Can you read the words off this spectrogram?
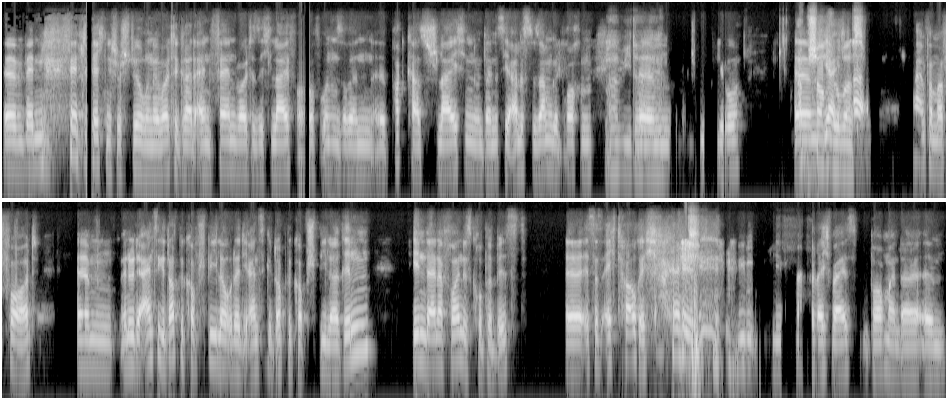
Ähm, wenn, wenn technische Störung, da wollte gerade ein Fan, wollte sich live auf unseren äh, Podcast schleichen und dann ist hier alles zusammengebrochen. Mal wieder. Ähm, Studio. Ähm, ja, sowas. einfach mal fort. Ähm, wenn du der einzige Doppelkopfspieler oder die einzige Doppelkopfspielerin in deiner Freundesgruppe bist, äh, ist das echt traurig, weil, wie, wie, man vielleicht weiß, braucht man da ähm,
